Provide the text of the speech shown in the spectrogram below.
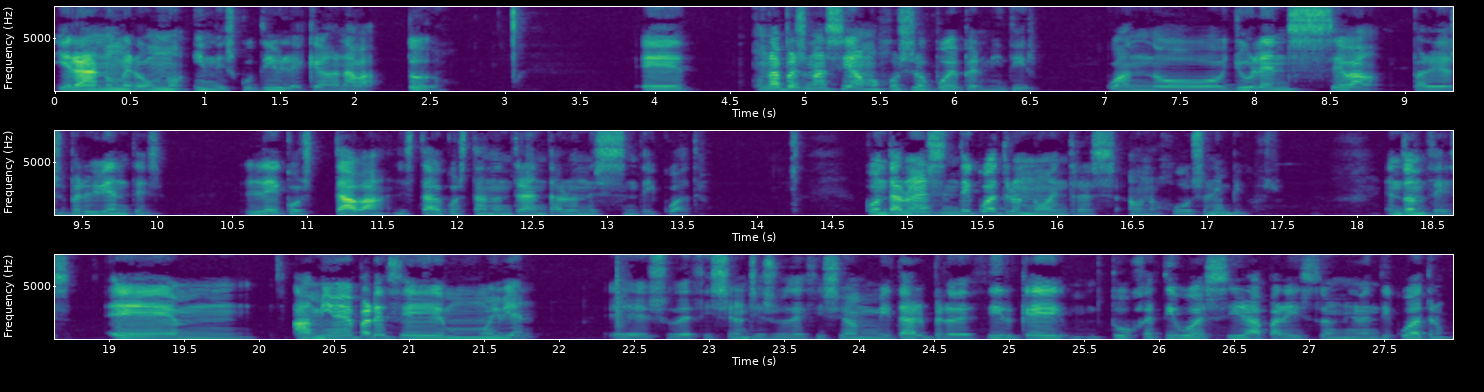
Y era número uno indiscutible, que ganaba todo. Eh, una persona así a lo mejor se lo puede permitir. Cuando Julens se va para ir a Supervivientes, le costaba, le estaba costando entrar en tablón de 64. Con tablón de 64 no entras a unos Juegos Olímpicos. Entonces, eh, a mí me parece muy bien eh, su decisión, si es su decisión vital, pero decir que tu objetivo es ir a París 2024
